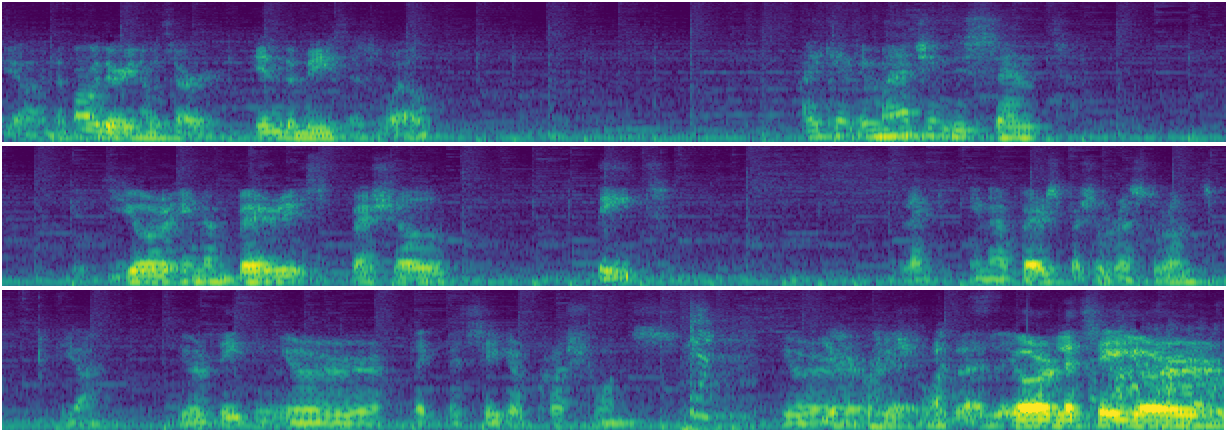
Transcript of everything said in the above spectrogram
Yeah, the powdery notes are in the base as well. I can imagine this scent. You're in a very special date, like in a very special restaurant. Yeah. You're dating your, like, let's say your crush ones. Your, Yeah, crush your- ones. or let's say you're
